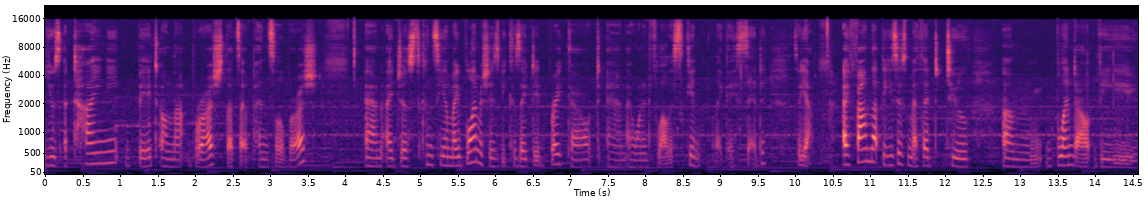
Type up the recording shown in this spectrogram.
use a tiny bit on that brush, that's a pencil brush, and I just conceal my blemishes because I did break out and I wanted flawless skin like I said. So yeah, I found that the easiest method to um, blend out the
